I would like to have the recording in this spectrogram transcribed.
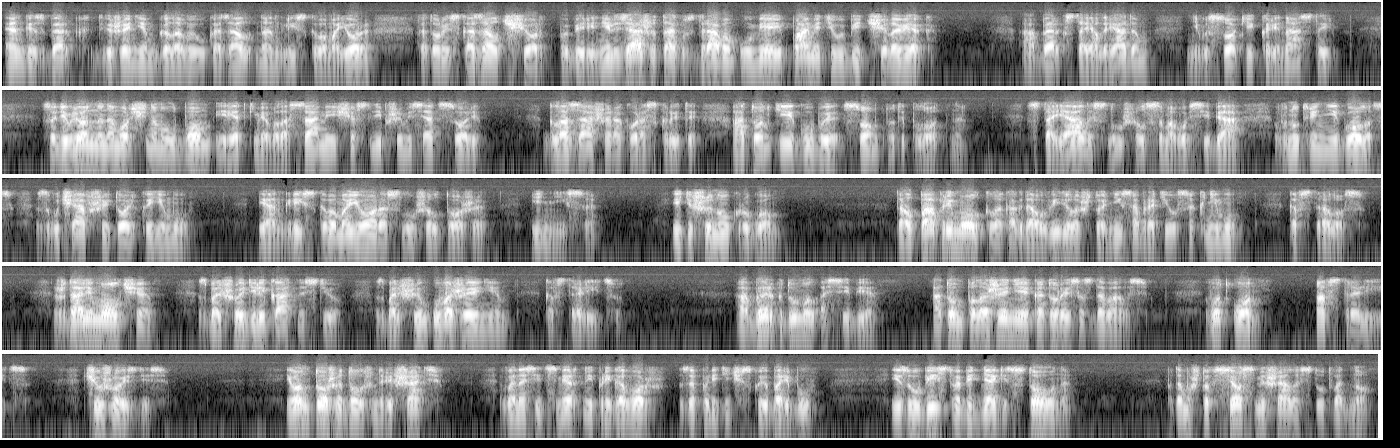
Энгесберг движением головы указал на английского майора, который сказал, «Черт побери, нельзя же так в здравом уме и памяти убить человека!» А Берг стоял рядом, невысокий, коренастый, с удивленно наморщенным лбом и редкими волосами, еще слипшимися от соли. Глаза широко раскрыты, а тонкие губы сомкнуты плотно. Стоял и слушал самого себя, внутренний голос, звучавший только ему. И английского майора слушал тоже, и Ниса и тишину кругом. Толпа примолкла, когда увидела, что Низ обратился к нему, к Австралос. Ждали молча, с большой деликатностью, с большим уважением к австралийцу. А Берг думал о себе, о том положении, которое создавалось. Вот он, австралиец, чужой здесь. И он тоже должен решать, выносить смертный приговор за политическую борьбу, из-за убийства бедняги Стоуна, потому что все смешалось тут в одно.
